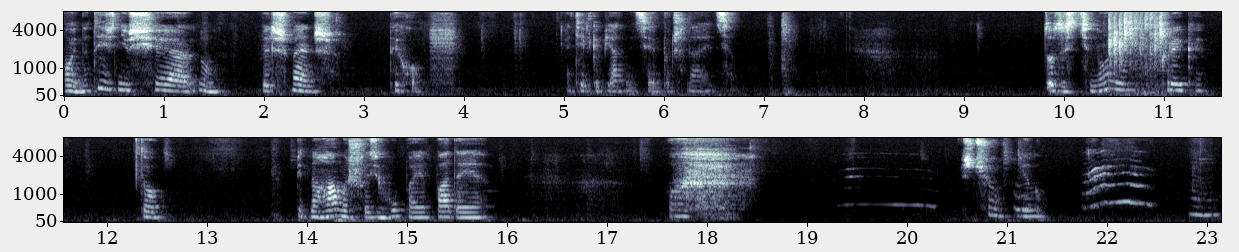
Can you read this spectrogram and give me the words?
Ой, на тижні ще, ну, більш-менш тихо. А тільки п'ятниця і починається. То за стіною крики, то під ногами щось гупає, падає. Ой. Що? Мгм.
